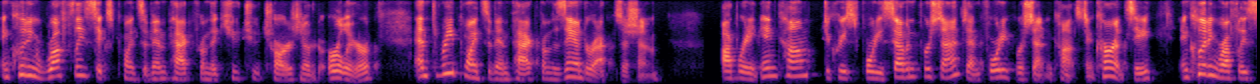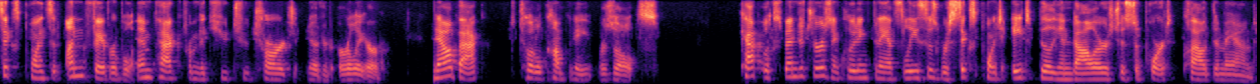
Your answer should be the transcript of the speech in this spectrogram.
including roughly six points of impact from the Q2 charge noted earlier and three points of impact from the Xandr acquisition. Operating income decreased 47% and 40% in constant currency, including roughly six points of unfavorable impact from the Q2 charge noted earlier. Now back to total company results. Capital expenditures, including finance leases, were $6.8 billion to support cloud demand.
